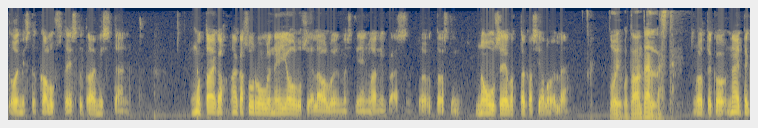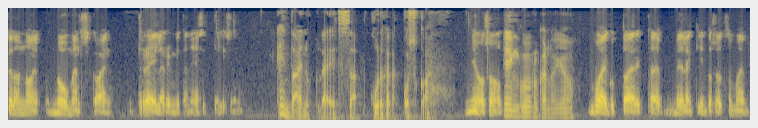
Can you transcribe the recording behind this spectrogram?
toimistokalusteista tai mistään. Mutta aika, aika surullinen joulu siellä on ollut ilmeisesti Englannin päässä. Toivottavasti nousevat takaisin jaloilleen. Toivotaan tällaista. Oletteko, näittekö tuon no, no Man's Sky trailerin, mitä ne esitteli siinä? En tainnut kyllä itse kurkata koskaan. Joo, se on. En kurkannut, joo. Vaikuttaa erittäin mielenkiintoiselta semmoinen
